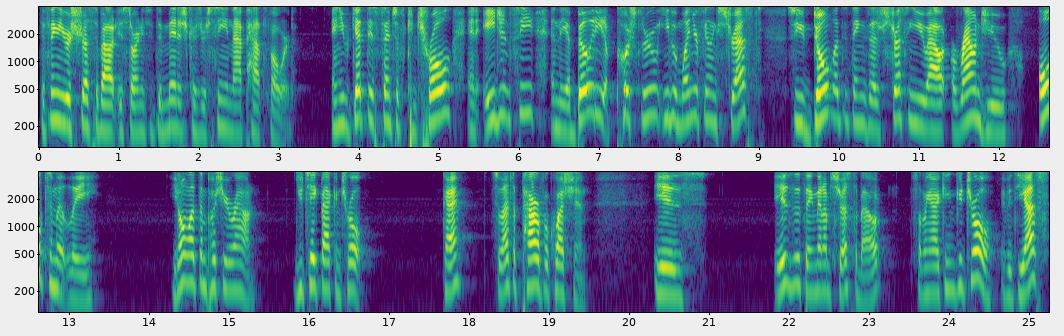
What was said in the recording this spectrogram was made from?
the thing that you're stressed about is starting to diminish because you're seeing that path forward. And you get this sense of control and agency and the ability to push through even when you're feeling stressed. So you don't let the things that are stressing you out around you ultimately, you don't let them push you around. You take back control. Okay? So that's a powerful question. Is is the thing that I'm stressed about something I can control? If it's yes,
